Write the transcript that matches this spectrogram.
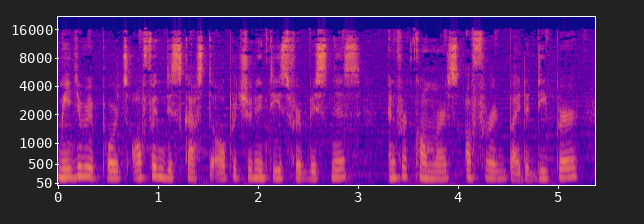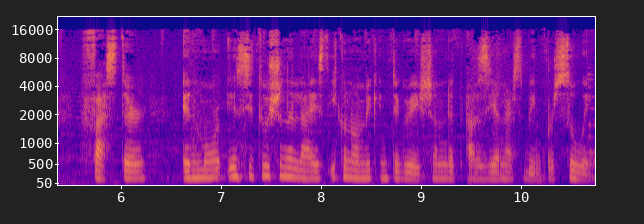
Media reports often discuss the opportunities for business and for commerce offered by the deeper, faster, and more institutionalized economic integration that ASEAN has been pursuing.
